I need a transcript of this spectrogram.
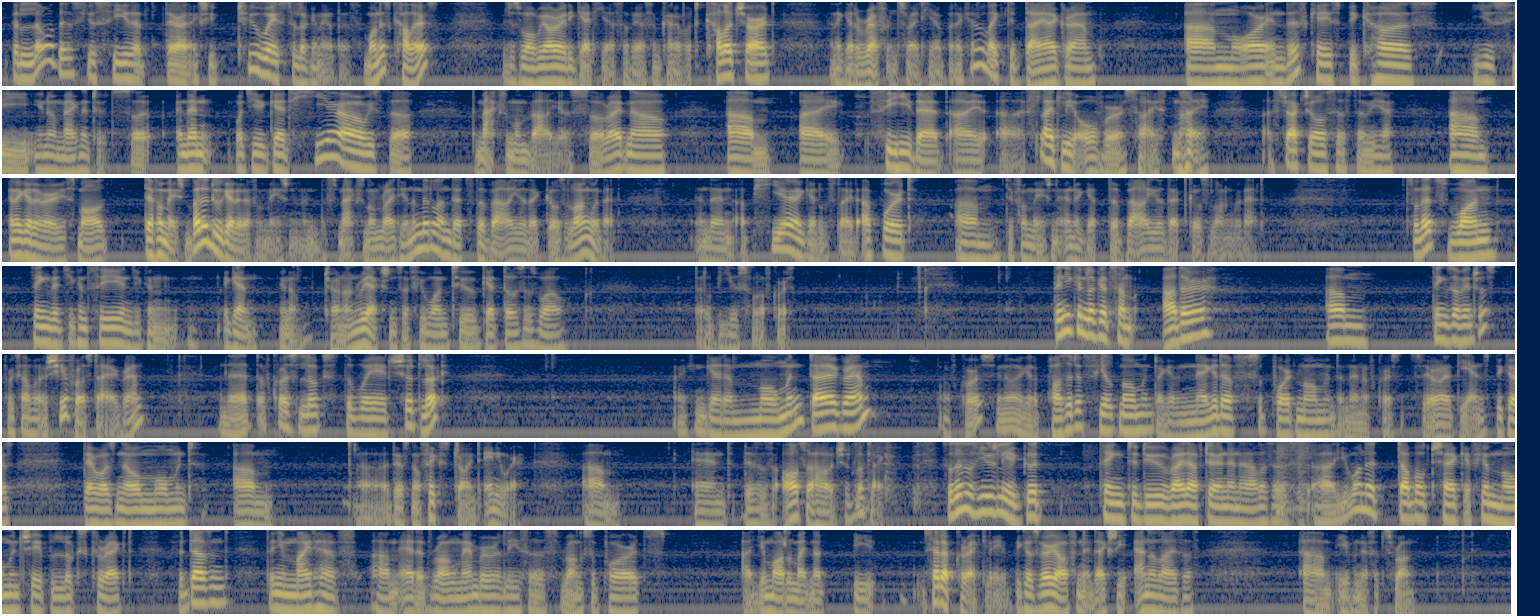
below this, you see that there are actually two ways to looking at this. One is colors, which is what we already get here. So there's some kind of a color chart, and I get a reference right here. But I kind of like the diagram uh, more in this case because you see, you know, magnitudes. So and then what you get here are always the, the maximum values. So right now um, I see that I uh, slightly oversized my uh, structural system here. Um, and I get a very small deformation, but I do get a deformation and this maximum right here in the middle and that's the value that goes along with that. And then up here I get a slight upward um, deformation and I get the value that goes along with that. So that's one thing that you can see and you can again you know turn on reactions if you want to get those as well that'll be useful of course then you can look at some other um, things of interest for example a shear force diagram that of course looks the way it should look I can get a moment diagram of course. You know, I get a positive field moment, I get a negative support moment, and then of course it's zero at the ends because there was no moment, um, uh, there's no fixed joint anywhere. Um, and this is also how it should look like. So this is usually a good thing to do right after an analysis. Uh, you want to double check if your moment shape looks correct. If it doesn't, then you might have um, added wrong member releases, wrong supports. Uh, your model might not be set up correctly because very often it actually analyzes um, even if it's wrong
